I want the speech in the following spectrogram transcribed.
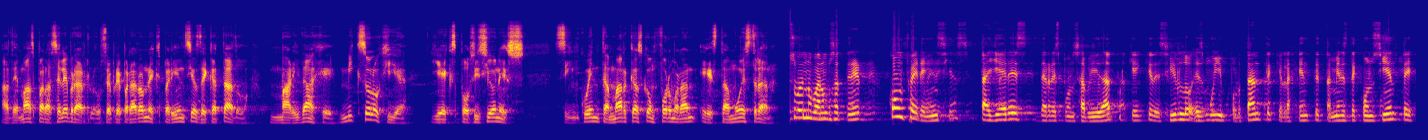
Además, para celebrarlo, se prepararon experiencias de catado, maridaje, mixología y exposiciones. 50 marcas conformarán esta muestra. Bueno, vamos a tener conferencias, talleres de responsabilidad, porque hay que decirlo, es muy importante que la gente también esté consciente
